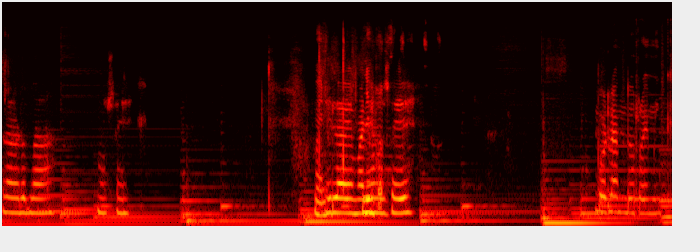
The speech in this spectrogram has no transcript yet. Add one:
La verdad. No sé. Y Bueno, la de María José. volando remix.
